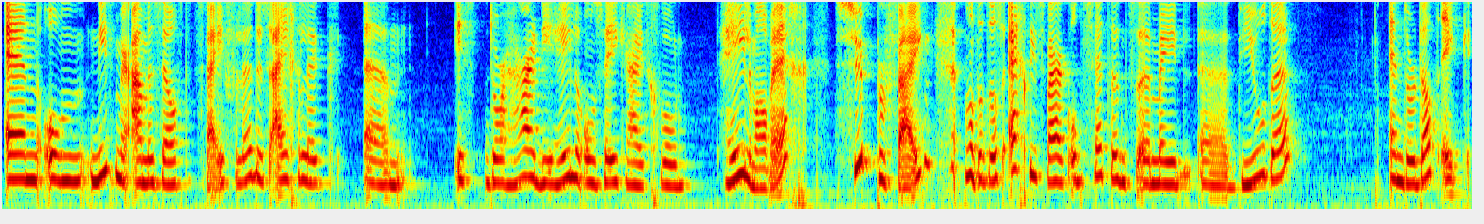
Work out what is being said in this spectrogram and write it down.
En om niet meer aan mezelf te twijfelen. Dus eigenlijk um, is door haar die hele onzekerheid gewoon helemaal weg. Super fijn. Want het was echt iets waar ik ontzettend uh, mee uh, dealde. En doordat ik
